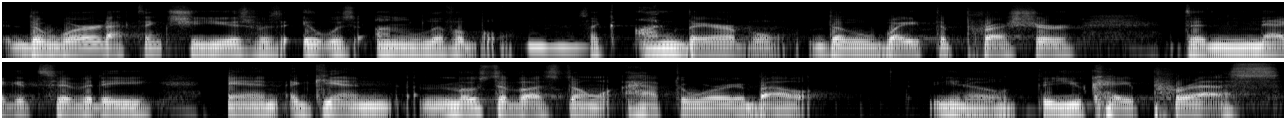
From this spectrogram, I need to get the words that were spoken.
the word I think she used was it was unlivable. It's like unbearable. The weight, the pressure. The negativity, and again, most of us don't have to worry about you know the UK press.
